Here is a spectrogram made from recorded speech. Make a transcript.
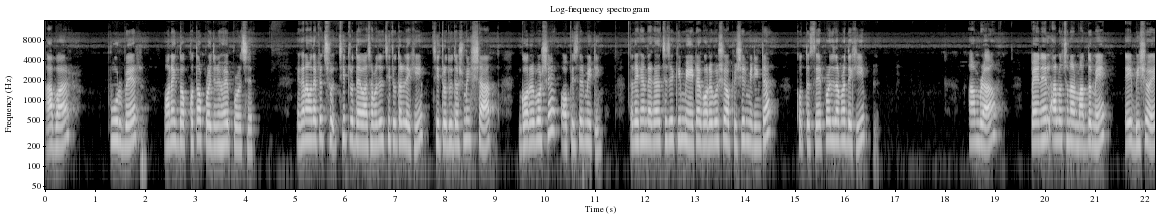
আবার পূর্বের অনেক দক্ষতা প্রয়োজনীয় হয়ে পড়েছে। এখানে আমাদের একটা চিত্র দেওয়া আছে, আমরা যদি চিত্রটা দেখি। চিত্র দুই দশমিক সাত, ঘরে বসে অফিসের মিটিং তাহলে এখানে দেখা যাচ্ছে যে কি মেয়েটা ঘরে বসে অফিসের মিটিংটা করতেছে। এরপর যদি আমরা দেখি, আমরা প্যানেল আলোচনার মাধ্যমে এই বিষয়ে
